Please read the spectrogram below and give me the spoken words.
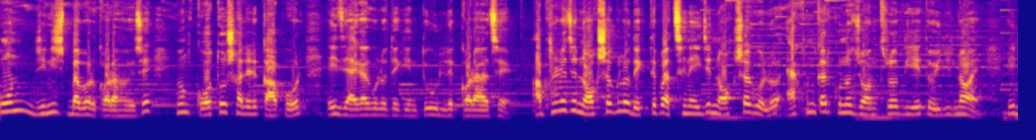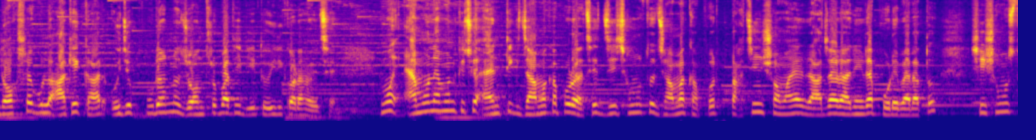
কোন জিনিস ব্যবহার করা হয়েছে এবং কত সালের কাপড় এই জায়গাগুলোতে কিন্তু উল্লেখ করা আছে। আপনারা যে নকশাগুলো দেখতে পাচ্ছেন, এই যে নকশাগুলো এখনকার কোনো যন্ত্র দিয়ে তৈরি নয়। এই নকশাগুলো আগেকার ওই যে পুরানো যন্ত্রপাতি দিয়ে তৈরি করা হয়েছে। এবং এমন এমন কিছু অ্যান্টিক জামা কাপড় আছে, যে সমস্ত জামা কাপড় প্রাচীন সময়ে রাজা রানীরা পরে বেড়াতো, সেই সমস্ত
